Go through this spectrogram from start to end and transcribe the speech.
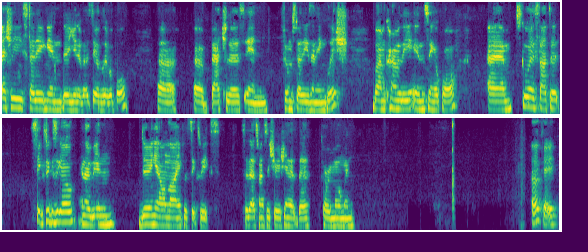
actually studying in the University of Liverpool, uh, a bachelor's in film studies and English, but I'm currently in Singapore. Um, school has started six weeks ago, and I've been doing it online for six weeks. So that's my situation at the current moment. Okay.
